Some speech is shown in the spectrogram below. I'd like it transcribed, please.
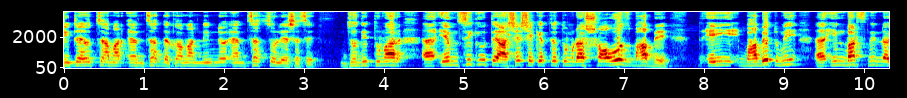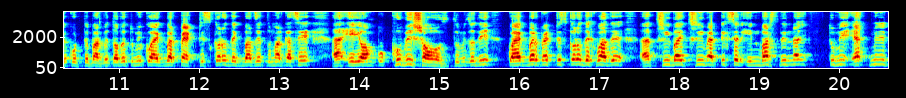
এইটাই হচ্ছে আমার অ্যান্সার দেখো আমার নির্ণয় অ্যান্সার চলে এসেছে। যদি তোমার এমসিকিউতে আসে সেক্ষেত্রে তোমরা সহজভাবে এইভাবে তুমি ইনভার্স নির্ণয় করতে পারবে। তবে তুমি কয়েকবার প্র্যাকটিস করো দেখবা যে তোমার কাছে আহ, এই অঙ্ক খুবই সহজ। তুমি যদি কয়েকবার প্র্যাকটিস করো দেখবা যে থ্রি বাই থ্রি ম্যাট্রিক্সের ইনভার্স নির্ণয় তুমি এক মিনিট,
